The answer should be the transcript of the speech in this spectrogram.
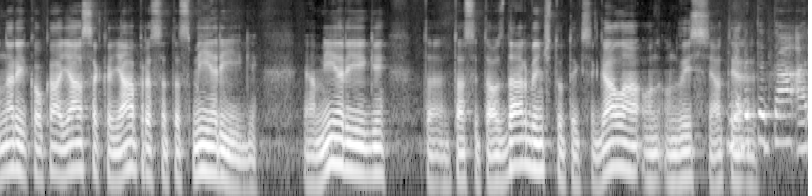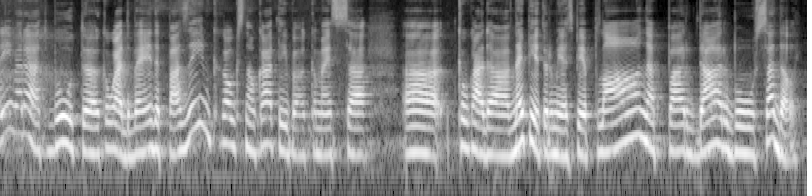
un arī kaut kā jāsaka, jāprasa tas mierīgi. Jā, mierīgi tā, tas ir tavs darbiņš, tu tiksi galā un, un viss. Jā, tie... bet tā arī varētu būt kaut kāda veida pazīme, ka kaut kas nav kārtībā, ka mēs kaut kādā nepieturamies pie plāna par darbu sadali.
